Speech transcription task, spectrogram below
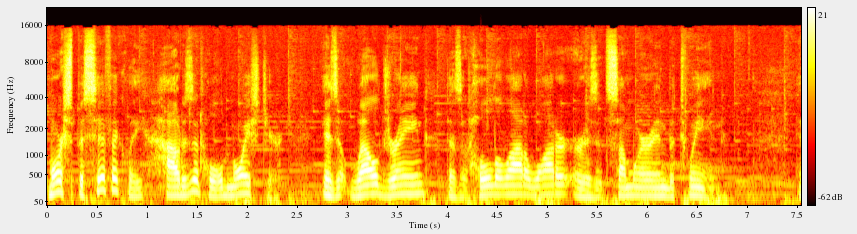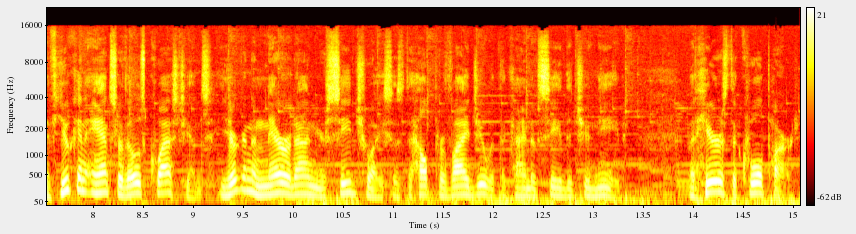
More specifically, how does it hold moisture? Is it well drained? Does it hold a lot of water or is it somewhere in between? If you can answer those questions, you're going to narrow down your seed choices to help provide you with the kind of seed that you need. But here's the cool part.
